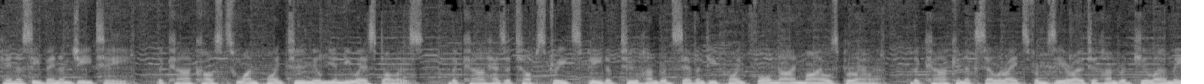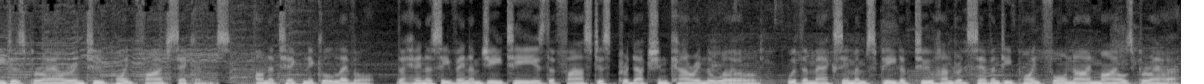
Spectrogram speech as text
Hennessy Venom GT. The car costs 1.2 million US dollars. The car has a top street speed of 270.49 miles per hour. The car can accelerates from 0 to 100 kilometers per hour in 2.5 seconds. On a technical level, the Hennessy Venom GT is the fastest production car in the world, with a maximum speed of 270.49 miles per hour.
